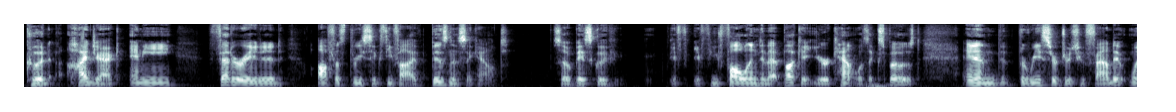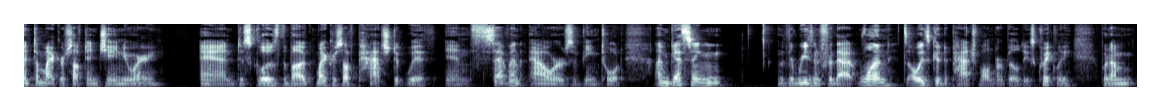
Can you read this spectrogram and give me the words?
could hijack any federated Office 365 business account. So basically, if, if you fall into that bucket, your account was exposed. And the researchers who found it went to Microsoft in January and disclosed the bug. Microsoft patched it within seven hours of being told. I'm guessing the reason for that one it's always good to patch vulnerabilities quickly but i'm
